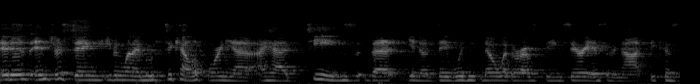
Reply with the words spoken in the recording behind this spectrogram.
it is interesting. Even when I moved to California, I had teams that you know they wouldn't know whether I was being serious or not because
